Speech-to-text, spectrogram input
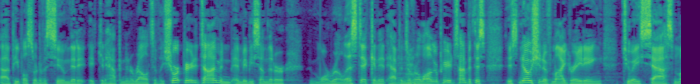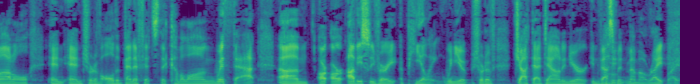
uh, people sort of assume that it, it can happen in a relatively short period of time and, and maybe some that are more realistic and it happens mm-hmm. over a longer period of time but this this notion of migrating to a SaaS model and and sort of all the benefits that come along with that um, are, are obviously very appealing when you sort of jot that down in your investment mm-hmm. memo right right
